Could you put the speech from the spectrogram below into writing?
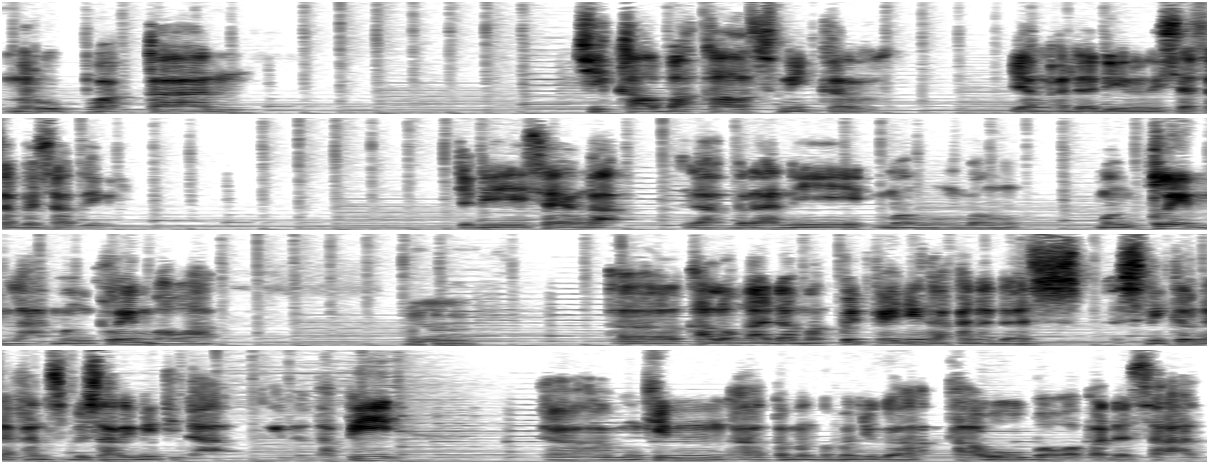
merupakan cikal bakal sneaker yang ada di Indonesia sampai saat ini. Jadi saya nggak nggak berani meng- meng- mengklaim lah, mengklaim bahwa Hmm. Eh, kalau nggak ada Macbeth kayaknya nggak akan ada sneaker nggak akan sebesar ini tidak gitu. tapi eh, mungkin eh, teman-teman juga tahu bahwa pada saat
